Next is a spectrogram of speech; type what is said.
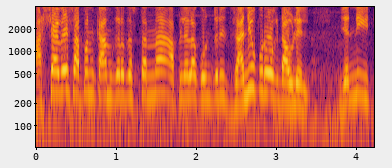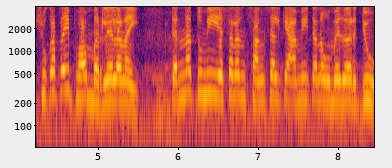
अशा वेळेस आपण काम करत असताना आपल्याला कोणतरी जाणीवपूर्वक डावलेल. ज्यांनी इच्छुकाचाही फॉर्म भरलेला नाही त्यांना तुम्ही येसाल आणि सांगसाल की आम्ही त्यांना उमेदवारी देऊ.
